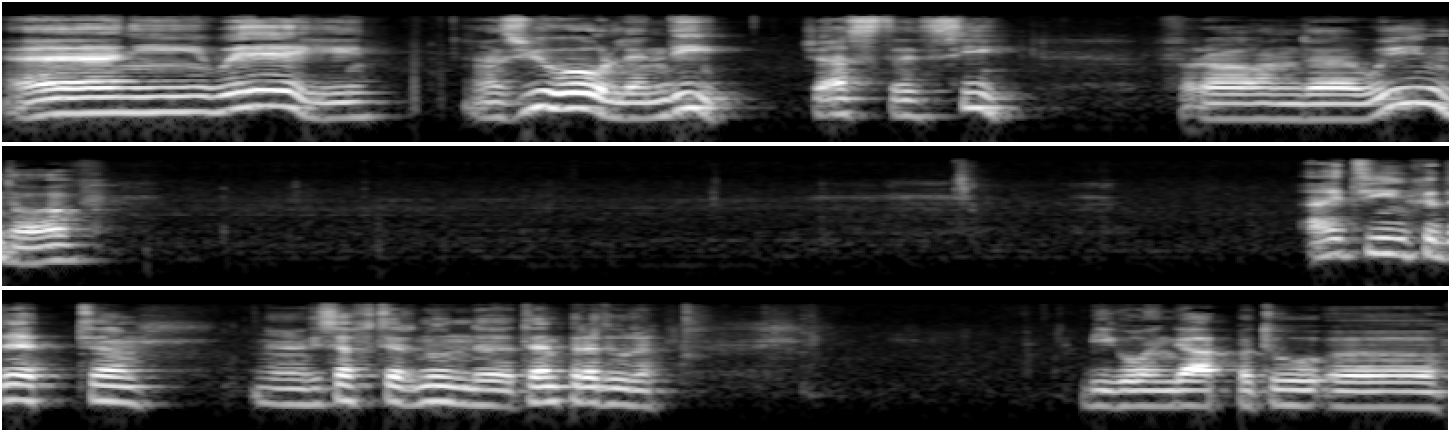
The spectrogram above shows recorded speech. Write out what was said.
Anyway, as you all and just see from the window, I think that uh, this afternoon the temperature. Be going up to uh,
